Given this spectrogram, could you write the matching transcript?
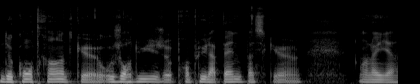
de contraintes qu'aujourd'hui, je prends plus la peine parce que voilà, il y a,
